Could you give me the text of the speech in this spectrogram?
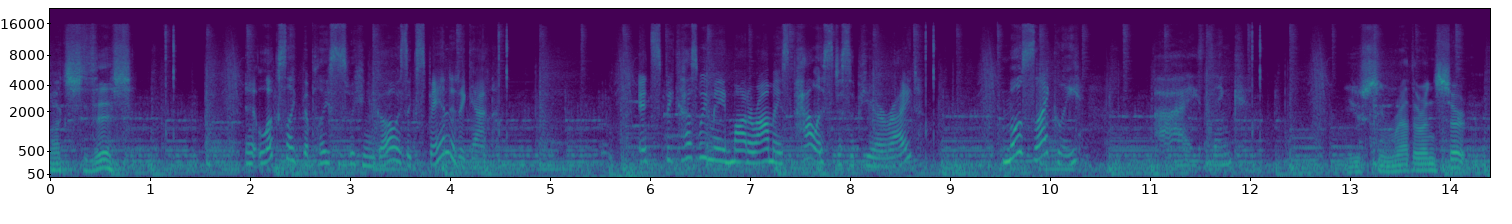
What's this? It looks like the places we can go is expanded again. It's because we made Madarame's palace disappear, right? Most likely. I think. You seem rather uncertain.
